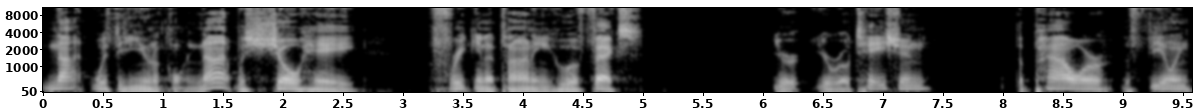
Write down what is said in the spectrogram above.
Not with the unicorn. Not with Shohei freaking Ohtani, who affects your your rotation, the power, the feeling.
